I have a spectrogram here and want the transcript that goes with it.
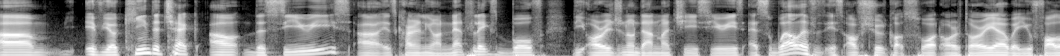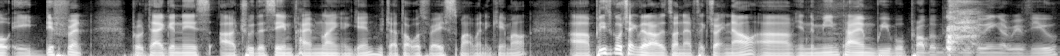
Um, if you're keen to check out the series, uh, it's currently on Netflix. Both the original Danmachi series as well as its offshoot called Sword Oratoria, where you follow a different protagonist uh, through the same timeline again, which I thought was very smart when it came out. Uh, please go check that out. It's on Netflix right now. Uh, in the meantime, we will probably be doing a review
